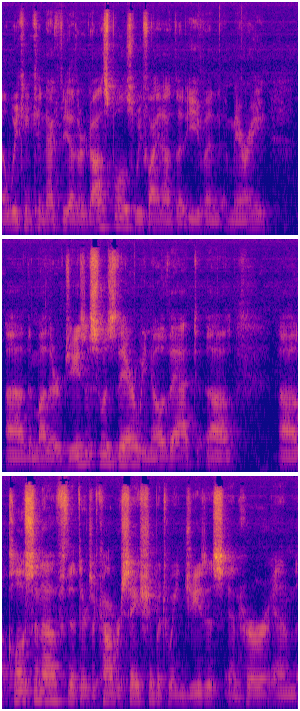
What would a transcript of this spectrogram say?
Uh, we can connect the other Gospels. We find out that even Mary, uh, the mother of Jesus, was there. We know that. Uh, uh, close enough that there's a conversation between Jesus and her and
